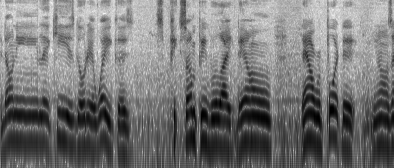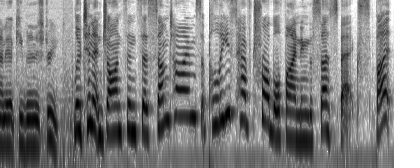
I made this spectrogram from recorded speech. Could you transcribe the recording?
it don't even let kids go their way, because some people, like, they don't, they don't report that, you know what I'm saying, they'll keep it in the street. Lieutenant Johnson says sometimes police have trouble finding the suspects, but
